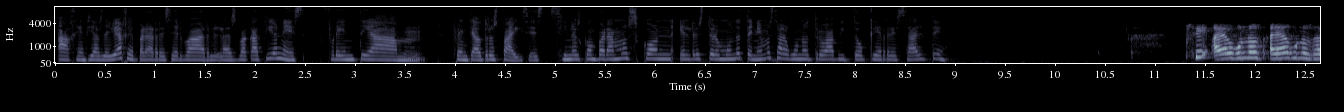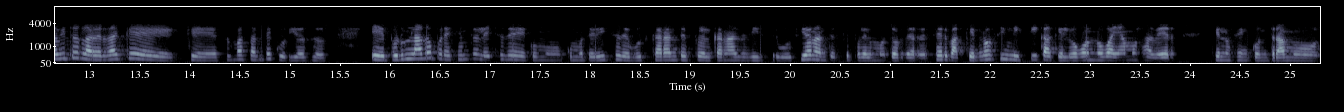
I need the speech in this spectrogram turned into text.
a, agencias de viaje para reservar las vacaciones frente a, mm, frente a otros países. Si nos comparamos con el resto del mundo, ¿tenemos algún otro hábito que resalte? Sí, hay algunos, hay algunos hábitos, la verdad, que, que son bastante curiosos. Eh, por un lado, por ejemplo, el hecho de, como, como te he dicho, de buscar antes por el canal de distribución, antes que por el motor de reserva, que no significa que luego no vayamos a ver que nos encontramos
